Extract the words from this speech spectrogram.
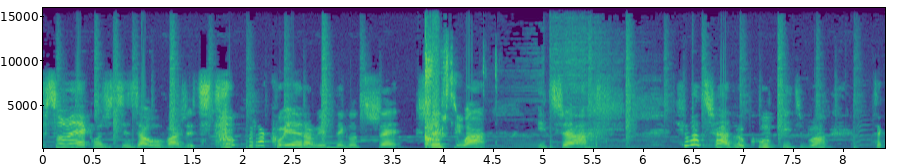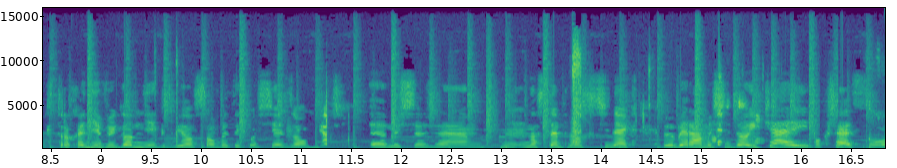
W sumie, jak możecie zauważyć, to brakuje nam jednego krzesła i trzeba. Chyba trzeba dokupić, bo tak trochę niewygodnie, jak dwie osoby tylko siedzą. E, Myślę, że hmm, następny odcinek wybieramy się do Ikei po krzesło.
